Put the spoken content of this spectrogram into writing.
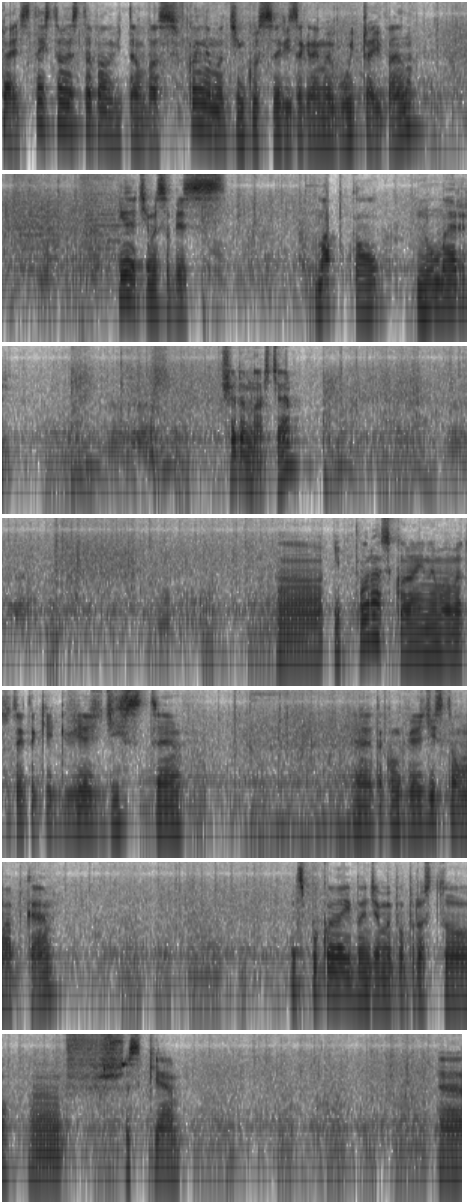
Cześć, z tej strony Stefan, witam was w kolejnym odcinku z serii Zagrajmy w Witchaven. I lecimy sobie z mapką numer 17. E, I po raz kolejny mamy tutaj takie gwieździsty, e, taką gwieździstą mapkę. Więc po kolei będziemy po prostu e, wszystkie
